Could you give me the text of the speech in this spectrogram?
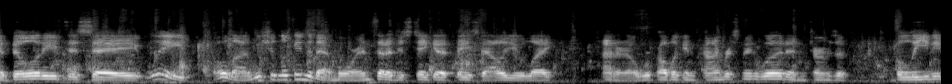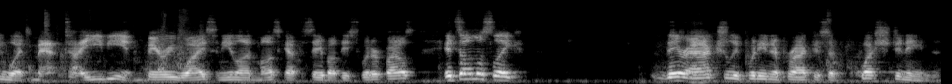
ability to say, "Wait, hold on, we should look into that more," instead of just take it at face value like I don't know, Republican congressmen would in terms of believing what Matt Taibbi and Bari Weiss and Elon Musk have to say about these Twitter files. It's almost like they're actually putting a practice of questioning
